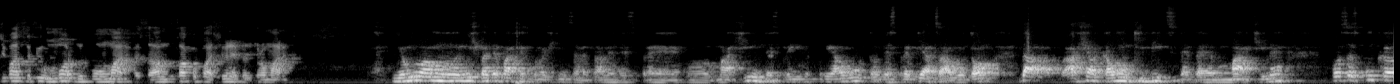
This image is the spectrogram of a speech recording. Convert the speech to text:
ceva să fiu mort după o marcă, să am, fac o pasiune pentru o marcă. Eu nu am uh, nici pe departe cunoștințele tale despre uh, mașini, despre industria auto, despre piața auto, dar așa ca un chibiț de pe margine, pot să spun că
